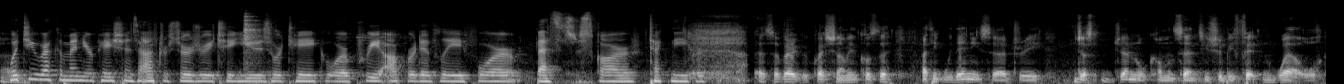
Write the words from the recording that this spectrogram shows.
What do you recommend your patients after surgery to use or take or pre-operatively for best scar technique? Or, That's a very good question. I mean, because I think with any surgery, just general common sense, you should be fit and well.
